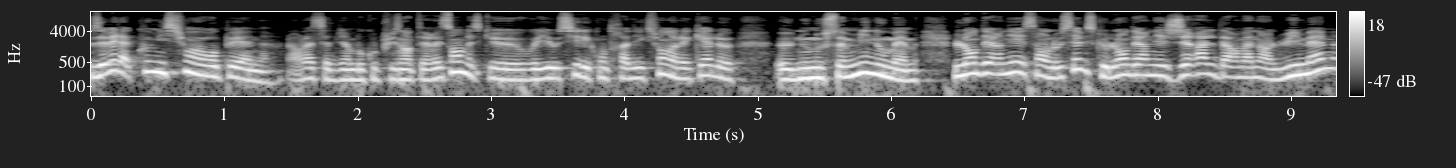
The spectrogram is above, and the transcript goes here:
Vous avez la Commission européenne. Alors là, ça devient beaucoup plus intéressant parce que vous voyez aussi les contradictions dans lesquelles euh, nous nous sommes mis nous-mêmes. L'an dernier, et ça on le sait, parce que l'an dernier, Gérald Darmanin lui-même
